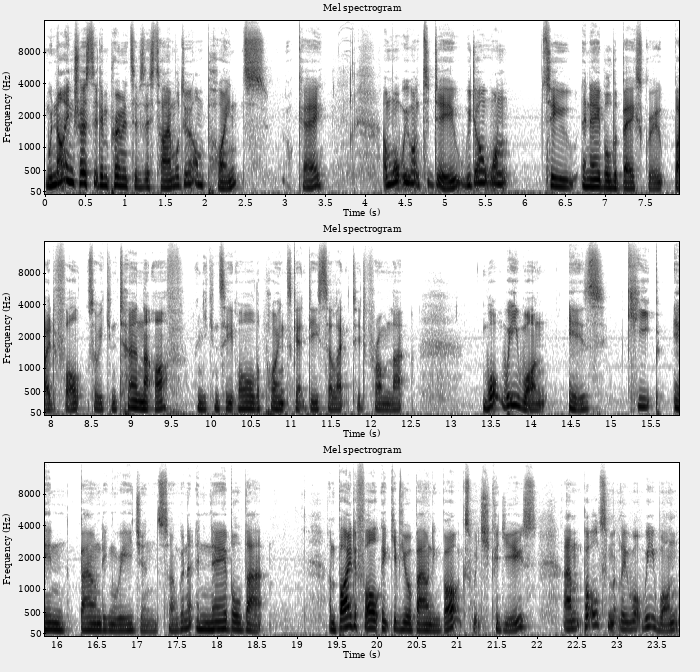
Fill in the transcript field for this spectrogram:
We're not interested in primitives this time. We'll do it on points. Okay. And what we want to do, we don't want to enable the base group by default. So we can turn that off and you can see all the points get deselected from that. What we want is keep in bounding regions. So I'm going to enable that. And by default, it gives you a bounding box, which you could use. Um, but ultimately, what we want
